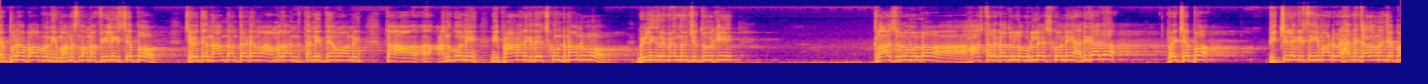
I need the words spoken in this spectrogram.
చెప్పురా బాబు నీ మనసులో ఉన్న ఫీలింగ్స్ చెప్పు. చెబితే నాన్న అంతాడేమో అమ్మ దాన్ని తన్నిద్దేమో అని అనుకొని నీ ప్రాణానికి తెచ్చుకుంటున్నావు నువ్వు. బిల్డింగుల మీద నుంచి దూకి క్లాస్ రూముల్లో హాస్టల్ గదుల్లో ఉర్లేసుకొని అది కాదు పోయి చెప్పు. పిచ్చి లెగిస్తే ఈ మాట కూడా నేను చదవనని చెప్పు.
